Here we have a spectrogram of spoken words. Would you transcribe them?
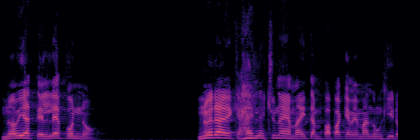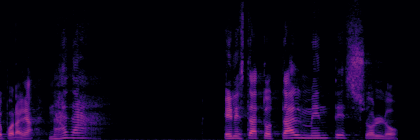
no había teléfono. No era de que Ay, le echo una llamadita a mi papá que me manda un giro por allá. Nada. Él está totalmente solo.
